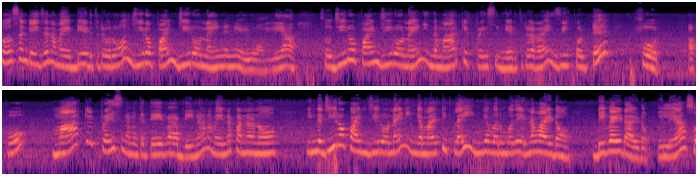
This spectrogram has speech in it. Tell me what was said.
பர்சன்டேஜை நம்ம எப்படி எடுத்துகிட்டு வருவோம்? ஜீரோ பாயிண்ட் ஜீரோ நைனுன்னு எழுதுவோம் இல்லையா? So zero point zero nine இந்த மார்க்கெட் ப்ரைஸ் இங்கே எடுத்துகிட்டு வர்றேன் இஸ் ஈக்குவல் டு ஃபோர் அப்போது மார்க்கெட் ப்ரைஸ் நமக்கு தேவை அப்படின்னா நம்ம என்ன பண்ணணும்? இந்த ஜீரோ பாயிண்ட் ஜீரோ நைன் இங்கே மல்டிப்ளை இங்கே வரும்போது என்னவாயிடும்? டிவைட் ஆகிடும் இல்லையா? ஸோ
